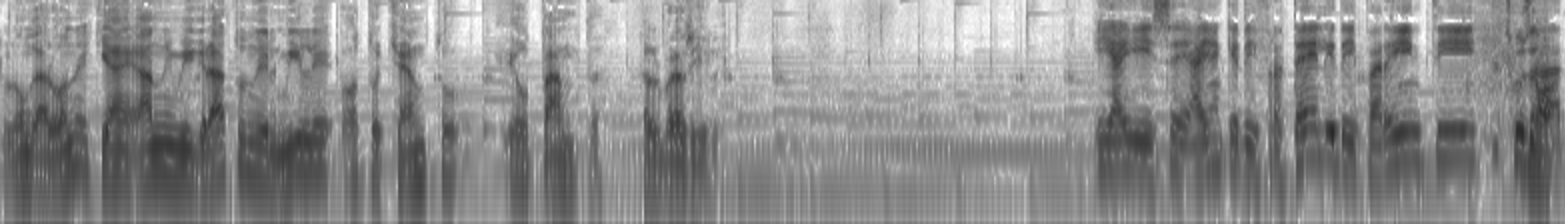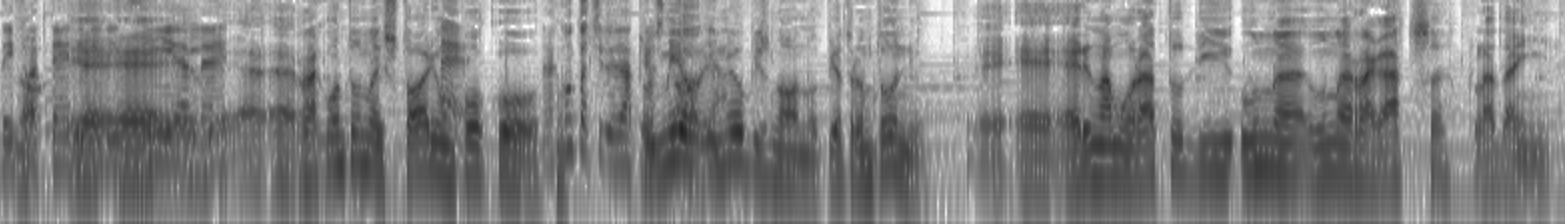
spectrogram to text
Longarone, che hanno immigrato nel 1880 al Brasile. E hai, se, hai, anche dei fratelli, dei parenti? Scusa, no, dei no, fratelli, eh, delle zie? Eh, eh, racconto una storia un poco. Raccontaci della tua il storia. Mio, il mio bisnonno, Pietro Antonio, era innamorato di una, una ragazza là da Igne.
